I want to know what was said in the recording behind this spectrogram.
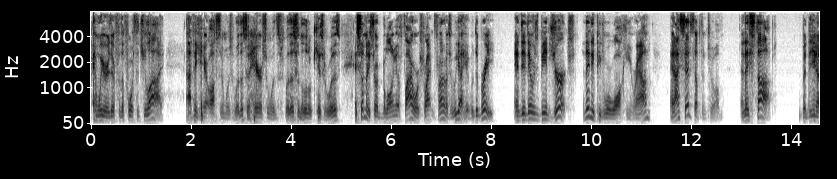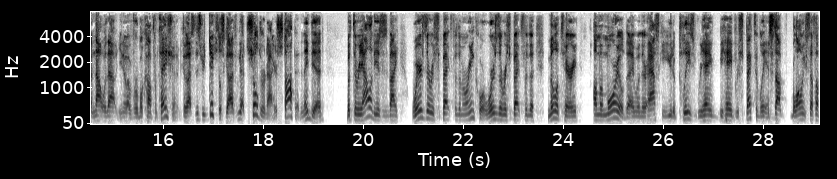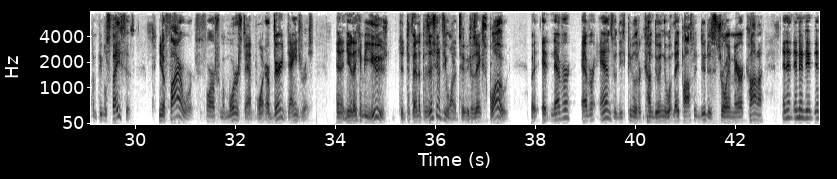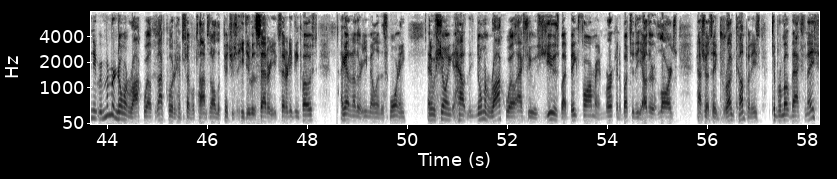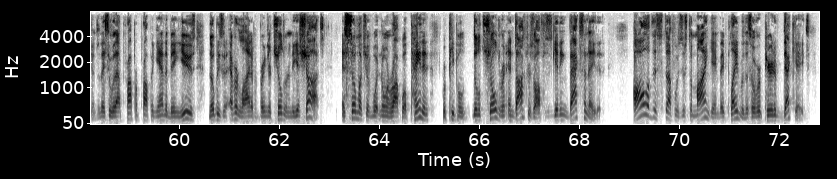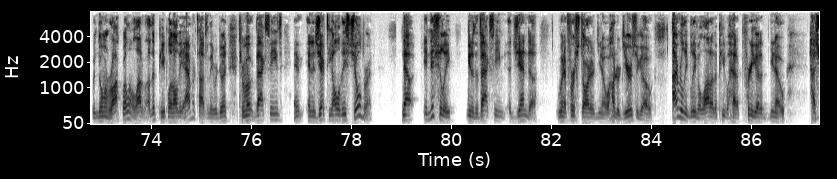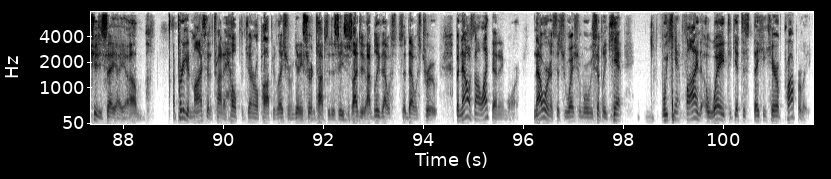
and we were there for the 4th of July. I think Austin was with us, and Harrison was with us, and the little kids were with us. And somebody started blowing up fireworks right in front of us, and we got hit with debris. And they was being jerks, and they knew people were walking around. And I said something to them, and they stopped. But you know, not without you know a verbal confrontation because I said, "This is ridiculous, guys. We got children out here. Stop it!" And they did. But the reality is, is by where's the respect for the Marine Corps? Where's the respect for the military on Memorial Day when they're asking you to please behave, behave respectively and stop blowing stuff up in people's faces? You know, fireworks, as far as from a mortar standpoint, are very dangerous, and you know they can be used to defend a position if you wanted to because they explode. But it never ever ends with these people that are come doing what they possibly do to destroy Americana. And and and, and, and remember Norman Rockwell because I've quoted him several times in all the pictures that he did with the Saturday Saturday Evening Post. I got another email in this morning, and it was showing how Norman Rockwell actually was used by Big Pharma and Merck and a bunch of the other large, how should I say, drug companies to promote vaccinations. And they said without proper propaganda being used, nobody's going to ever line up and bring their children in to get shots. And so much of what Norman Rockwell painted were people, little children in doctors' offices getting vaccinated. All of this stuff was just a mind game they played with us over a period of decades with Norman Rockwell and a lot of other people and all the advertising they were doing to promote vaccines and, and injecting all of these children. Now, initially, you know, the vaccine agenda when it first started, you know, 100 years ago, I really believe a lot of the people had a pretty good, you know, how should you say, a, um, a pretty good mindset of trying to help the general population from getting certain types of diseases. I do. I believe that was said that was true. But now it's not like that anymore. Now we're in a situation where we simply can't we can't find a way to get this taken care of properly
